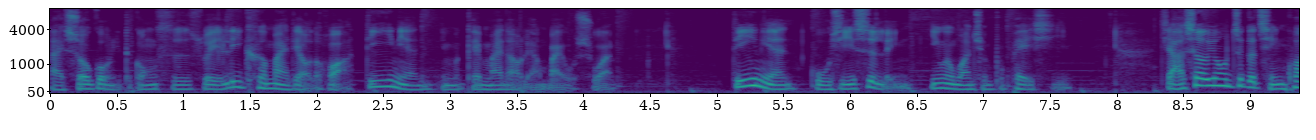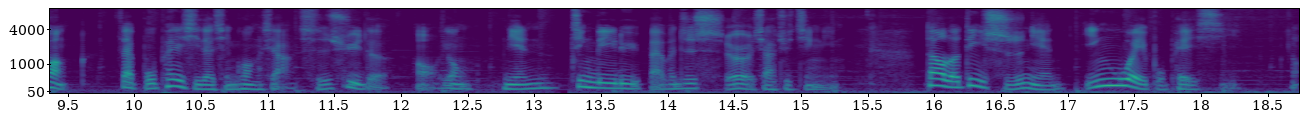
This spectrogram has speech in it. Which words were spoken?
来收购你的公司，所以立刻卖掉的话，第一年你们可以卖到两百五十万，第一年股息是零，因为完全不配息。假设用这个情况，在不配息的情况下，持续的哦，用年净利率百分之十二下去经营。到了第十年，因为不配息啊，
